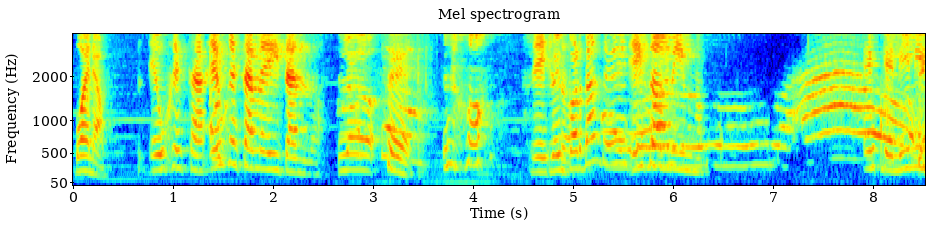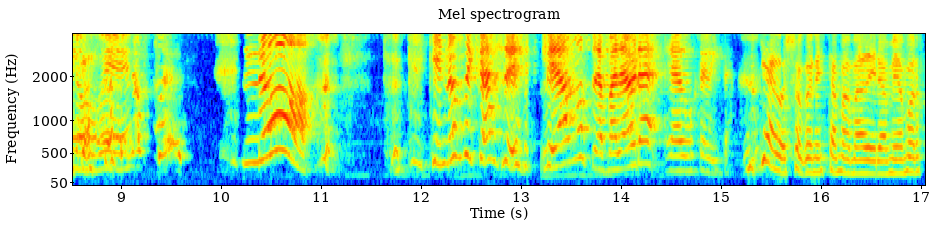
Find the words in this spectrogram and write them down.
Bueno, Euge está, Euge está meditando. lo, Sí. lo, lo importante de esto Eso igual mismo. es que Lili nos ve. ¡No! Que no se calle. Le damos la palabra a Agujevita. ¿Y qué hago yo con esta mamadera, mi amor?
